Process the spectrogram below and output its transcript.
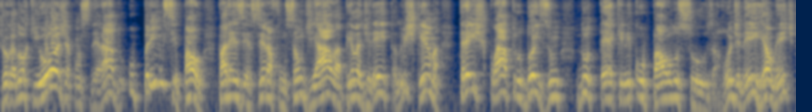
jogador que hoje é considerado o principal para exercer a função de ala pela direita no esquema 3-4-2-1 do técnico Paulo Souza. Rodinei realmente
